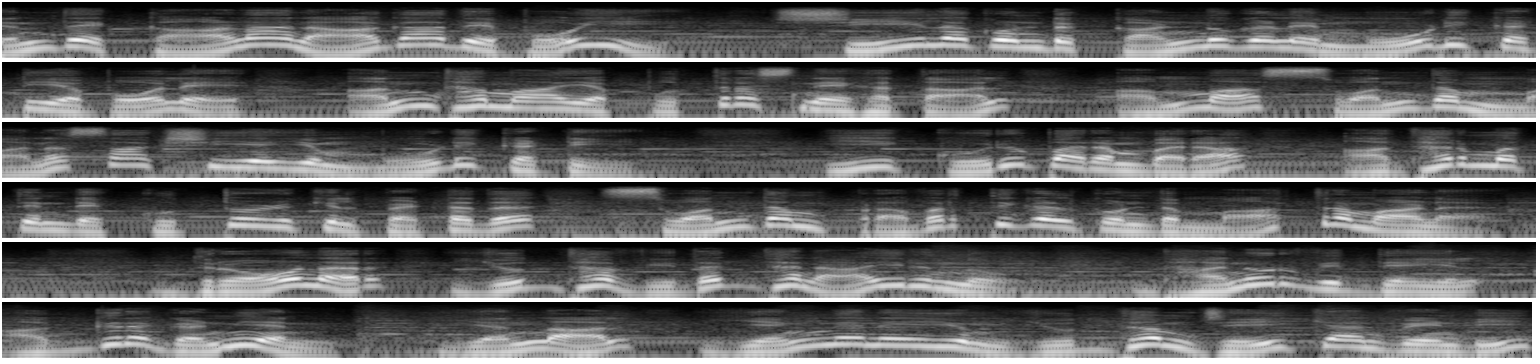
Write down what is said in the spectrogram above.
എന്തേ കാണാനാകാതെ പോയി? ശീല കൊണ്ട് കണ്ണുകളെ മൂടിക്കട്ടിയ പോലെ അന്ധമായ പുത്രസ്നേഹത്താൽ അമ്മ സ്വന്തം മനസാക്ഷിയെയും മൂടിക്കട്ടി. ഈ കുരുപരമ്പര അധർമ്മത്തിന്റെ കുത്തൊഴുക്കിൽപ്പെട്ടത് സ്വന്തം പ്രവർത്തികൾ കൊണ്ട് മാത്രമാണ്. ദ്രോണർ യുദ്ധവിദഗ്ധനായിരുന്നു. ധനുർവിദ്യയിൽ അഗ്രഗണ്യൻ. എന്നാൽ എങ്ങനെയും യുദ്ധം ജയിക്കാൻ വേണ്ടി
